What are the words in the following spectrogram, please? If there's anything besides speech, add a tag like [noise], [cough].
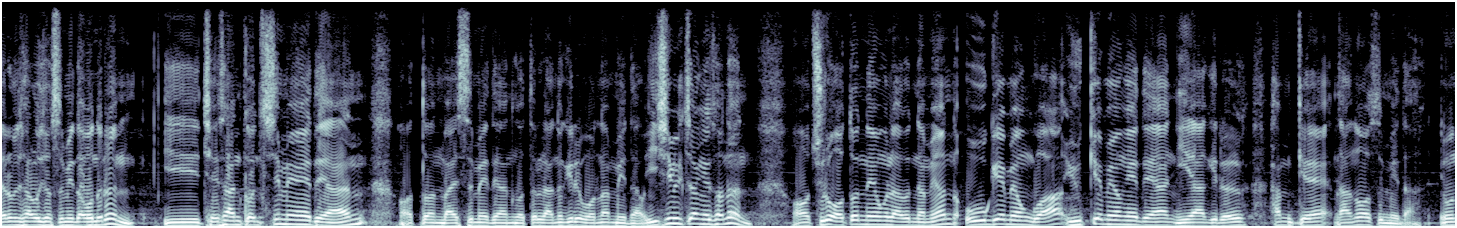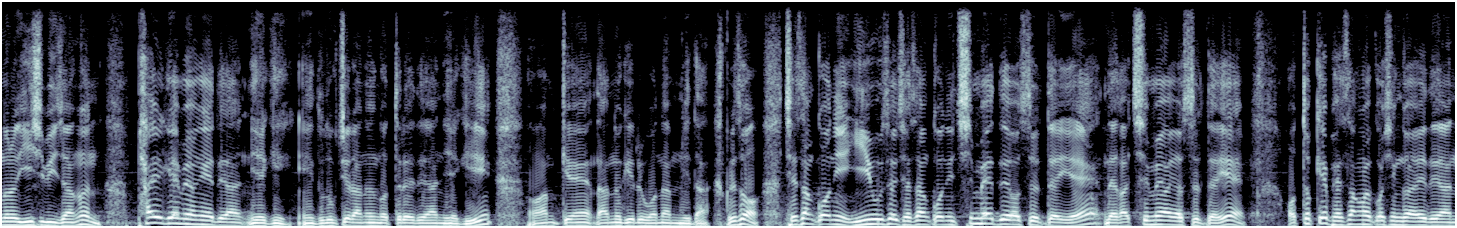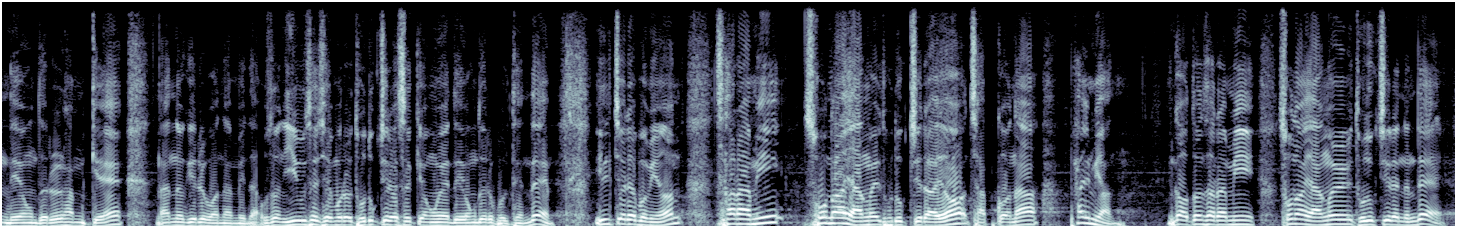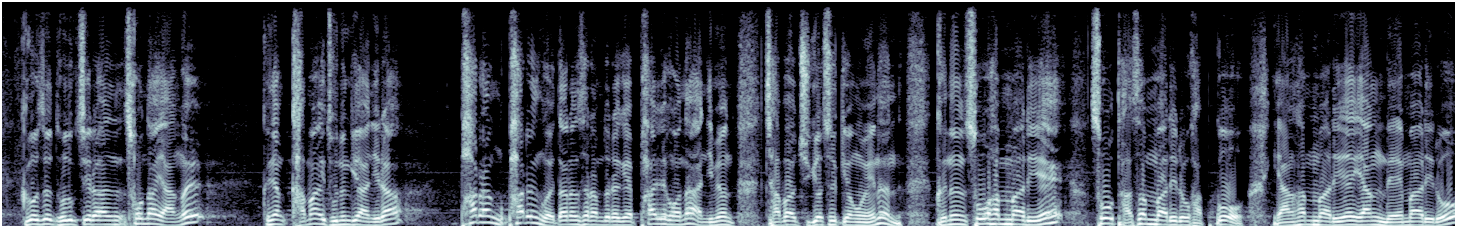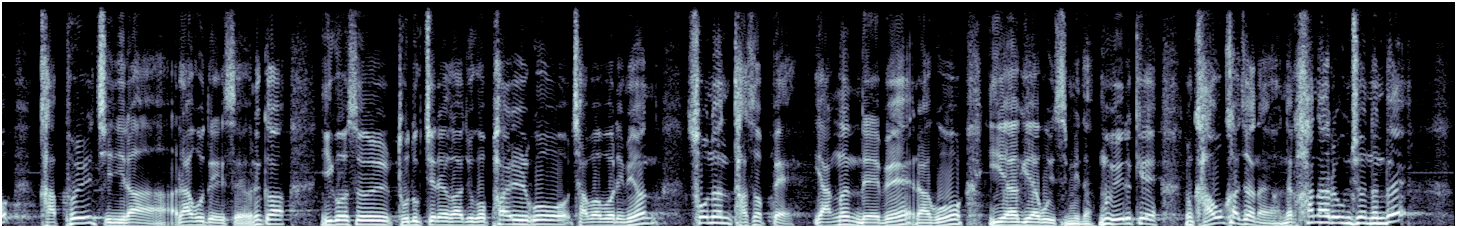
네, 여러분 잘 오셨습니다. 오늘은 이 재산권 침해에 대한 어떤 말씀에 대한 것들을 나누기를 원합니다. 21장에서는 어, 주로 어떤 내용을 나눴냐면 5계명과 6계명에 대한 이야기를 함께 나누었습니다. 오늘은 22장은 8계명에 대한 얘기, 이 도둑질하는 것들에 대한 얘기 어, 함께 나누기를 원합니다. 그래서 재산권이 이웃의 재산권이 침해되었을 때에 내가 침해하였을 때에 어떻게 배상할 것인가에 대한 내용들을 함께 나누기를 원합니다. 우선 이웃의 재물을 도둑질했을 경우의 내용들을 볼 텐데 1절에 보면 사람이 소나 양을 도둑질하여 잡거나 팔면 그러니까 어떤 사람이 소나 양을 도둑질했는데 그것을 도둑질한 소나 양을 그냥 가만히 두는 게 아니라 파란, 파는 거예요. 다른 사람들에게 팔거나 아니면 잡아 죽였을 경우에는 그는 소 한 마리에 소 다섯 마리로 갚고 양 한 마리에 양 네 마리로 갚을 지니라 라고 되어 있어요. 그러니까 이것을 도둑질해 가지고 팔고 잡아버리면 소는 다섯 배, 양은 네 배라고 이야기하고 있습니다. 뭐왜 이렇게 좀 가혹하잖아요. 내가 하나를 훔쳤는데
